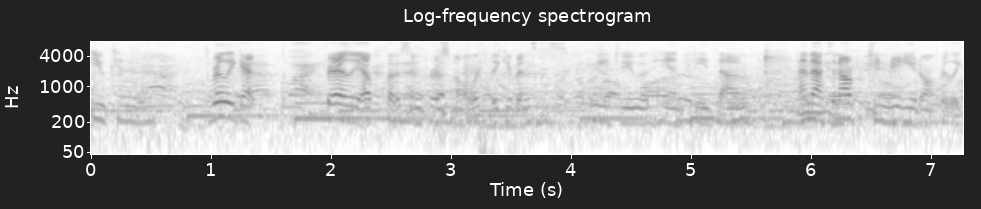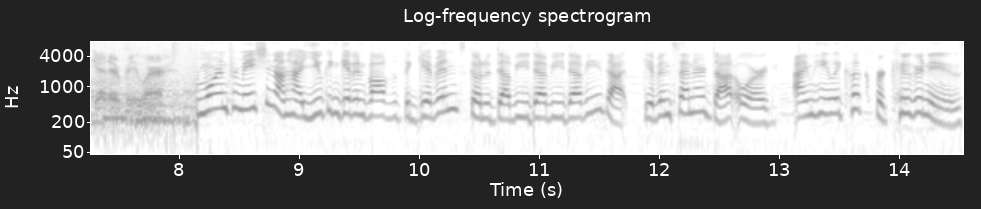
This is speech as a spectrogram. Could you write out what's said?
you can really get fairly up close and personal with the gibbons because we do hand feed them, and that's an opportunity you don't really get everywhere. For more information on how you can get involved with the gibbons, go to www.gibboncenter.org. I'm Halie Cook for Cougar News.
